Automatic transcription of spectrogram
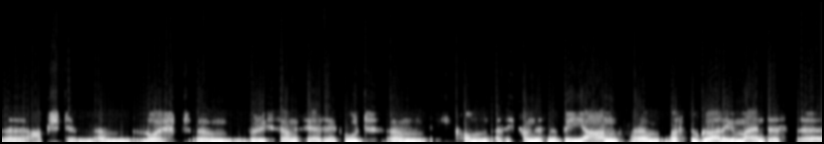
äh, abstimmen. Ähm, läuft, würde ich sagen, sehr, sehr gut. Ich komme, also ich kann das nur bejahen, was du gerade gemeint hast. Äh,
